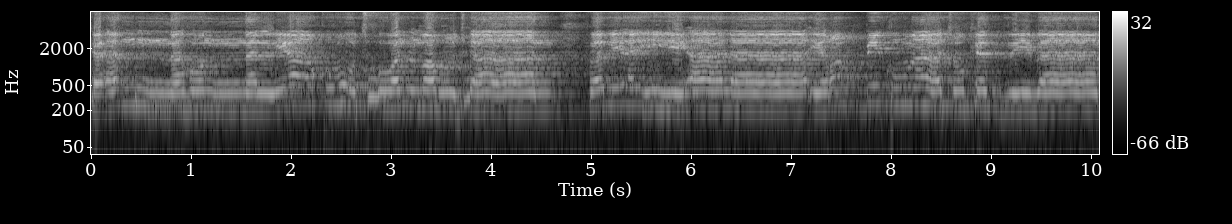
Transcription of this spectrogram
كأنهن الياقوت والمرجان فبأي آلاء ربكما تكذبان؟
